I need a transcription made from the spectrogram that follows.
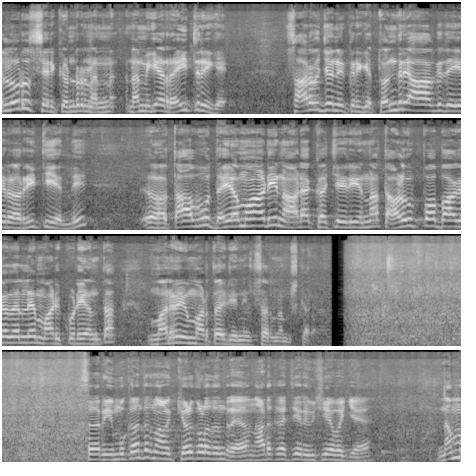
ಎಲ್ಲರೂ ಸೇರಿಕೊಂಡ್ರು ನಮ್ಮ ನಮಗೆ ರೈತರಿಗೆ, ಸಾರ್ವಜನಿಕರಿಗೆ ತೊಂದರೆ ಆಗದೇ ಇರೋ ರೀತಿಯಲ್ಲಿ ತಾವು ದಯಮಾಡಿ ನಾಡ ಕಚೇರಿಯನ್ನು ತಾಳುಪ ಭಾಗದಲ್ಲೇ ಮಾಡಿಕೊಡಿ ಅಂತ ಮನವಿ ಮಾಡ್ತಾಯಿದ್ದೀನಿ ಸರ್. ನಮಸ್ಕಾರ. ಸರ್, ಈ ಮುಖಾಂತರ ನಾವು ಕೇಳ್ಕೊಳ್ಳೋದಂದರೆ ನಾಟಕ ಕಚೇರಿ ವಿಷಯ ಬಗ್ಗೆ. ನಮ್ಮ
